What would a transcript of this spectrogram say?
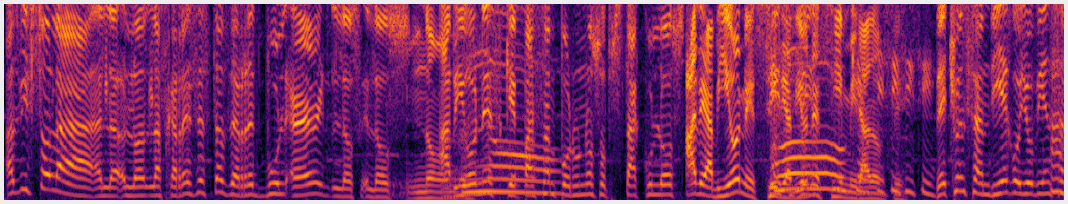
¿Has visto la- la- la- las carreras estas de Red Bull Air? Los, los No. aviones No. que pasan por unos obstáculos. Ah, de aviones, sí, de Oh, aviones sí, ok, mirado. sí, sí, sí. De hecho, en San Diego, yo vi en San.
